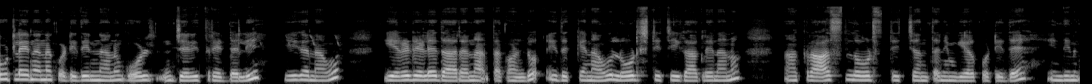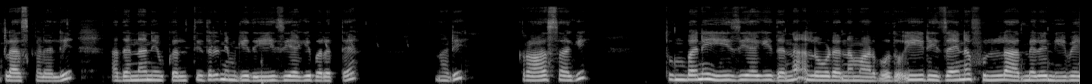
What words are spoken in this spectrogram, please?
ಔಟ್ಲೈನನ್ನು ಕೊಟ್ಟಿದ್ದೀನಿ ನಾನು ಗೋಲ್ಡ್ ಜರಿ ಥ್ರೆಡ್ಡಲ್ಲಿ. ಈಗ ನಾವು ಎರಡು ಎಳೆ ದಾರನ ತಗೊಂಡು ಇದಕ್ಕೆ ನಾವು ಲೋಡ್ ಸ್ಟಿಚ್ ಈಗಾಗಲೇ ನಾನು ಕ್ರಾಸ್ ಲೋಡ್ ಸ್ಟಿಚ್ ಅಂತ ನಿಮ್ಗೆ ಹೇಳ್ಕೊಟ್ಟಿದ್ದೆ ಹಿಂದಿನ ಕ್ಲಾಸ್ಗಳಲ್ಲಿ. ಅದನ್ನು ನೀವು ಕಲ್ತಿದ್ರೆ ನಿಮಗೆ ಇದು ಈಸಿಯಾಗಿ ಬರುತ್ತೆ. ನೋಡಿ ಕ್ರಾಸಾಗಿ ತುಂಬಾ ಈಸಿಯಾಗಿ ಇದನ್ನು ಲೋಡನ್ನು ಮಾಡ್ಬೋದು. ಈ ಡಿಸೈನ ಫುಲ್ ಆದಮೇಲೆ ನೀವೇ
